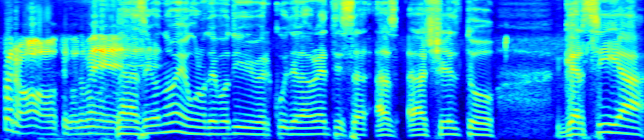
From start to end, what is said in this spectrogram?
però secondo me... Eh, secondo me uno dei motivi per cui De Laurentiis ha, ha scelto Garzia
